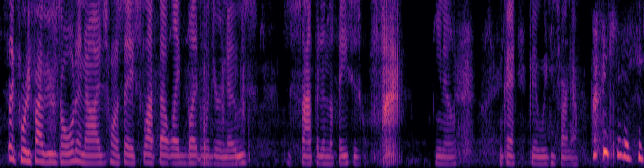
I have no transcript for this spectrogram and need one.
he's like 45 years old, and uh, I just want to say slap that like button with your nose. Just slap it in the face. Just, you know. Okay, okay, we can start now. okay,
